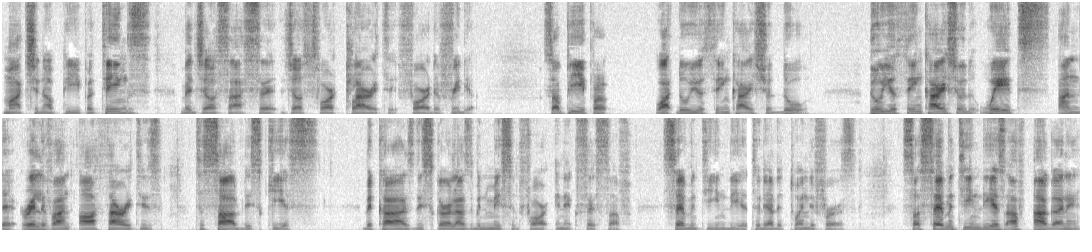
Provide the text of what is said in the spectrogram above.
matching up people things, but just I say just for clarity for the video. So people, what do you think I should do? Do you think I should wait on the relevant authorities to solve this case? Because this girl has been missing for in excess of 17 days. Today the 21st. So 17 days of agony.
